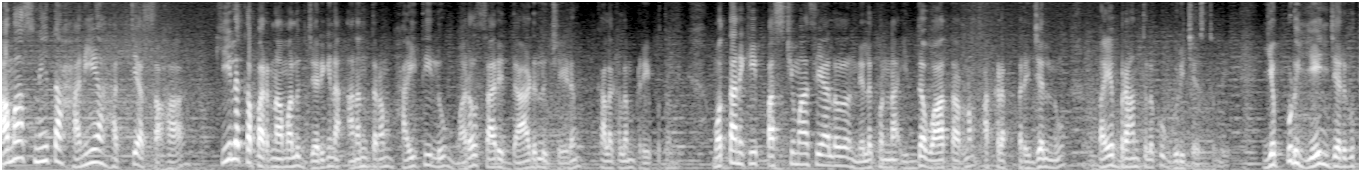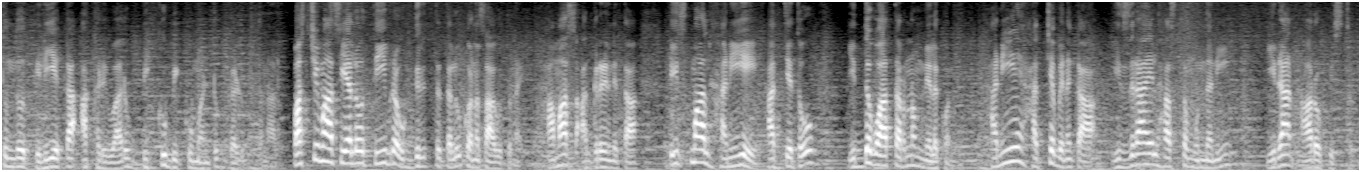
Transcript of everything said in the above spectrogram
హమాస్ నేత హనియా హత్య సహా కీలక పరిణామాలు జరిగిన అనంతరం హైతీలు మరోసారి దాడులు చేయడం కలకలం రేపుతుంది. మొత్తానికి పశ్చిమాసియాలో నెలకొన్న యుద్ధ వాతావరణం అక్కడ ప్రజలను భయభ్రాంతులకు గురి చేస్తుంది. ఎప్పుడు ఏం జరుగుతుందో తెలియక అక్కడి వారు బిక్కు బిక్కుమంటూ గడుపుతున్నారు. పశ్చిమాసియాలో తీవ్ర ఉద్రిక్తతలు కొనసాగుతున్నాయి. హమాస్ అగ్రనేత ఇస్మాల్ హనియే హత్యతో యుద్ధ వాతావరణం నెలకొంది. హనియే హత్య వెనుక ఇజ్రాయెల్ హస్తం ఉందని ఇరాన్ ఆరోపిస్తుంది.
